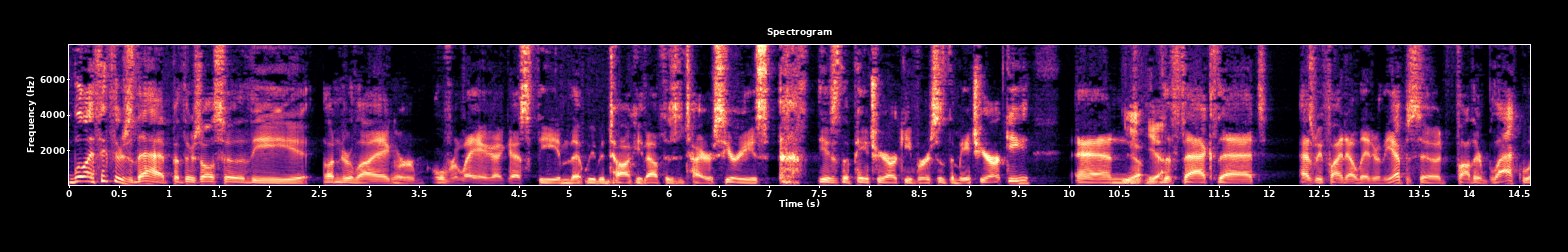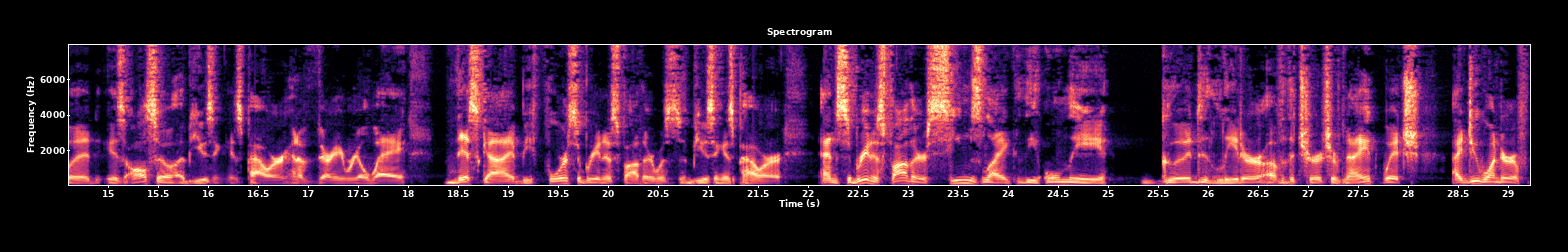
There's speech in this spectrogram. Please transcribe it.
Well, I think there's that, but there's also the underlying or overlaying, I guess, theme that we've been talking about this entire series is the patriarchy versus the matriarchy. And Yeah. Yeah. the fact that, as we find out later in the episode, Father Blackwood is also abusing his power in a very real way. This guy, before Sabrina's father, was abusing his power. And Sabrina's father seems like the only good leader of the Church of Night, which I do wonder if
